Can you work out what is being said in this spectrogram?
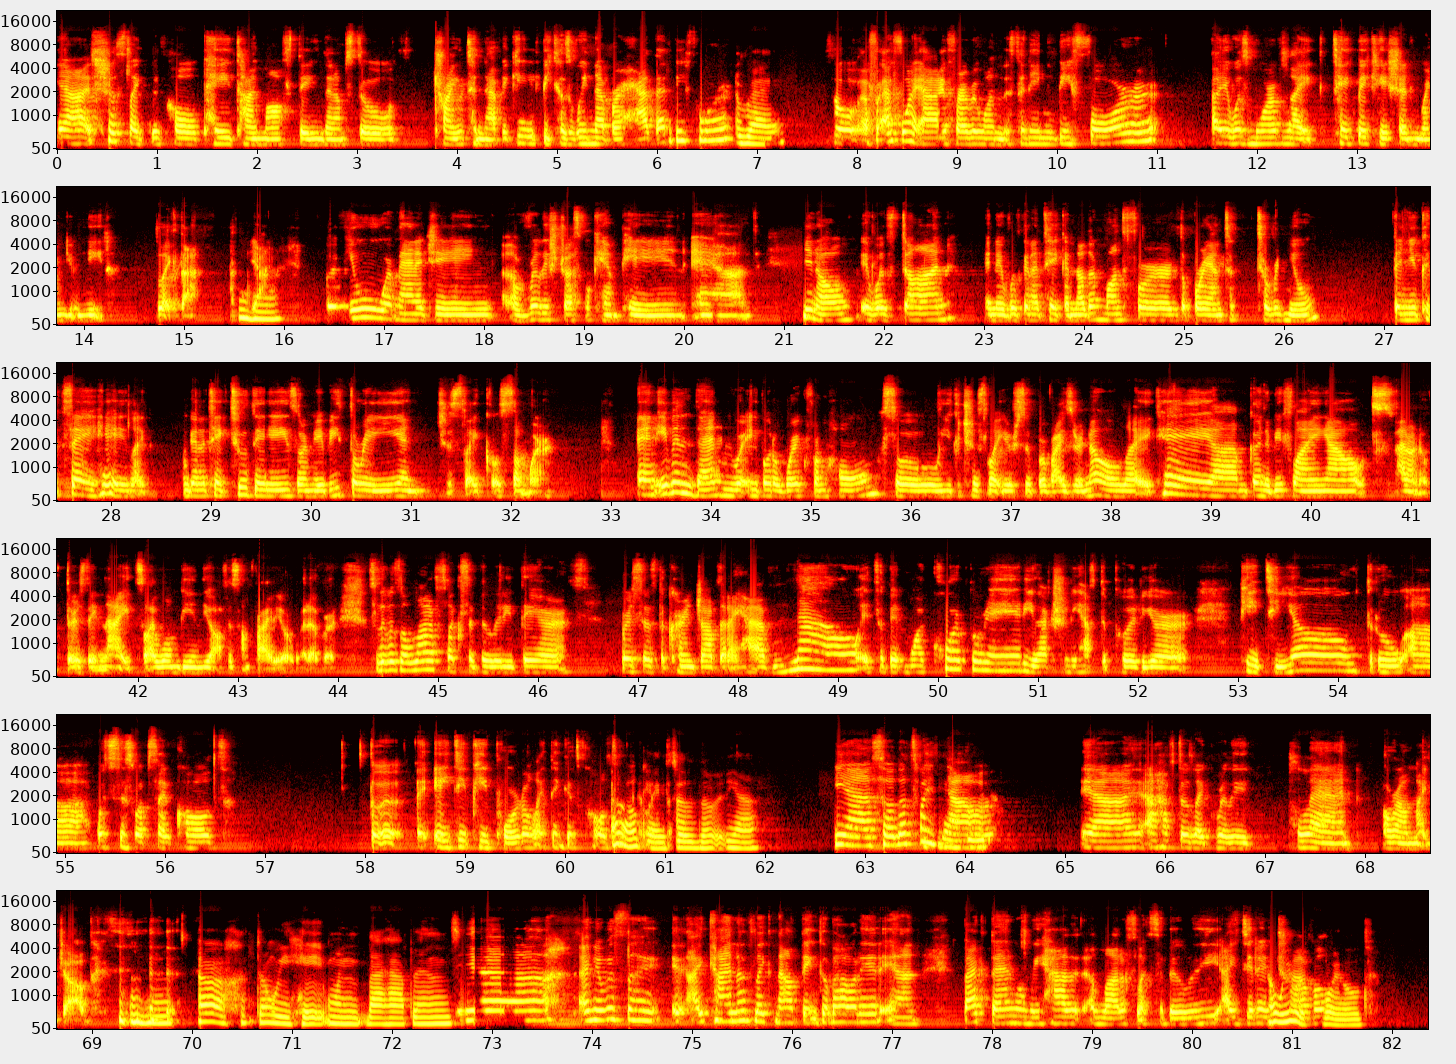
Yeah, it's just like this whole pay time off thing that I'm still trying to navigate because we never had that before. Right. So, for FYI, for everyone listening, before uh, it was more of like take vacation when you need, like that. Mm-hmm. Yeah. But if you were managing a really stressful campaign and, you know, it was done and it was going to take another month for the brand to, to renew, then you could say, hey, like, I'm going to take two days or maybe three and just like go somewhere and even then we were able to work from home so you could just let your supervisor know like hey i'm going to be flying out i don't know thursday night so i won't be in the office on friday or whatever. So there was a lot of flexibility there versus the current job that i have now. It's a bit more corporate. You actually have to put your pto through uh, what's this website called? The adp portal i think it's called oh okay like so the yeah yeah, so that's why now, yeah, I have to like really plan around my job. mm-hmm. Oh, don't we hate when that happens? Yeah, and it was like it, I kind of like now think about it, and back then when we had a lot of flexibility, I didn't oh, we travel. Were spoiled.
